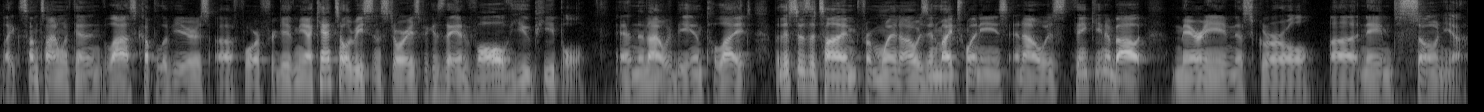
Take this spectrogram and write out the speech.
like sometime within the last couple of years uh, for Forgive Me. I can't tell recent stories because they involve you people, and then that would be impolite. But this is a time from when I was in my 20s and I was thinking about marrying this girl uh, named Sonia,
